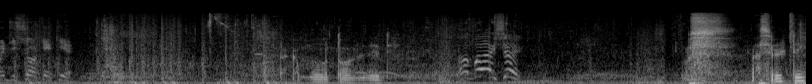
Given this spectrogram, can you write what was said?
Arma de choque aqui! Taca molotov nele. Abaixem! Nossa, acertei.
